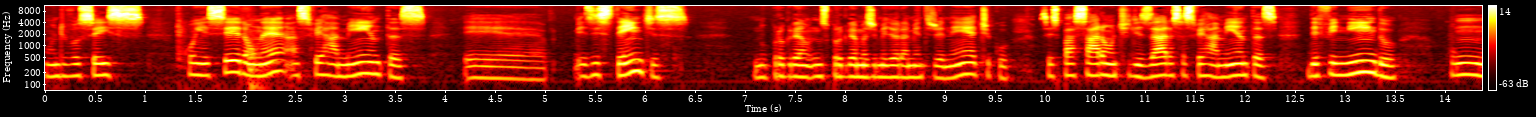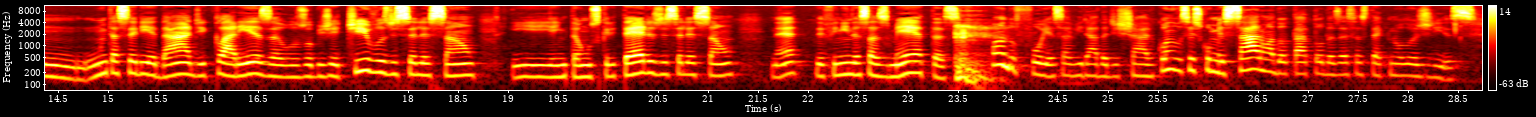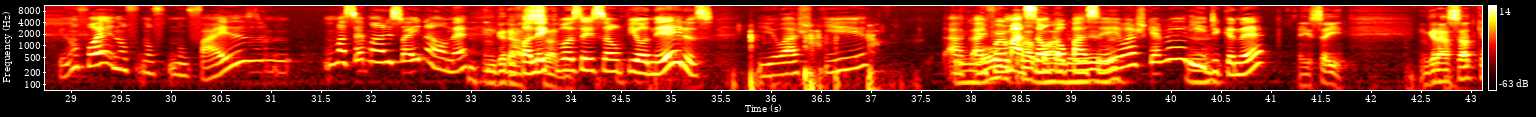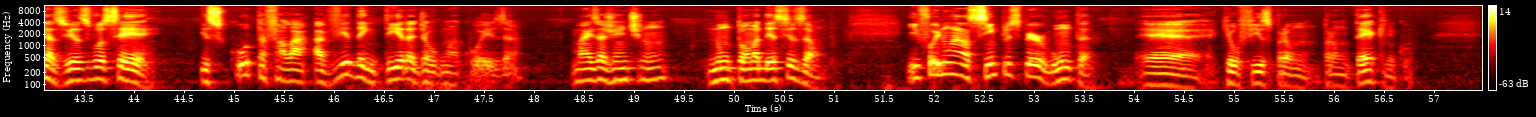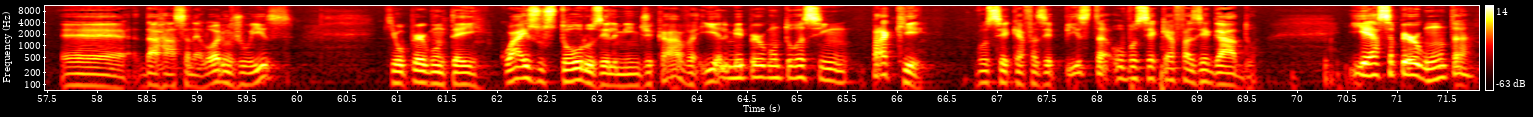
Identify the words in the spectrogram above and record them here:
onde vocês conheceram né, as ferramentas é, existentes no programa, nos programas de melhoramento genético, vocês passaram a utilizar essas ferramentas definindo com muita seriedade e clareza os objetivos de seleção e então os critérios de seleção, né, definindo essas metas. Quando foi essa virada de chave? Quando vocês começaram a adotar todas essas tecnologias? E não foi, não, não, não faz uma semana isso aí não, né? Engraçado. Eu falei que vocês são pioneiros e eu acho que a, a informação que eu passei, aí, né? eu acho que é verídica, é. né? É isso aí. Engraçado que às vezes você escuta falar a vida inteira de alguma coisa, mas a gente não, não toma decisão. E foi numa simples pergunta é, que eu fiz para um, um técnico é, da raça Nelore, um juiz, que eu perguntei quais os touros ele me indicava, e ele me perguntou assim: para quê? Você quer fazer pista ou você quer fazer gado? E essa pergunta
